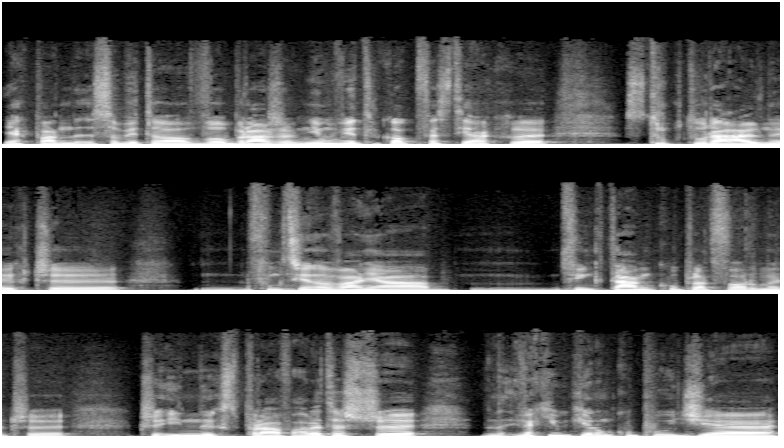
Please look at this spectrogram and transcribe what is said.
Jak pan sobie to wyobraża? Nie mówię tylko o kwestiach e, strukturalnych, czy funkcjonowania think tanku platformy, czy, czy innych spraw, ale też czy w jakim kierunku pójdzie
